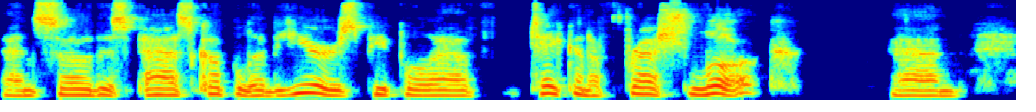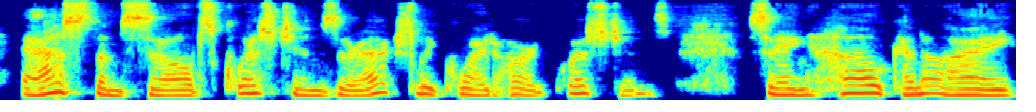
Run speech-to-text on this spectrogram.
And so, this past couple of years, people have taken a fresh look and asked themselves questions that are actually quite hard questions, saying, How can I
